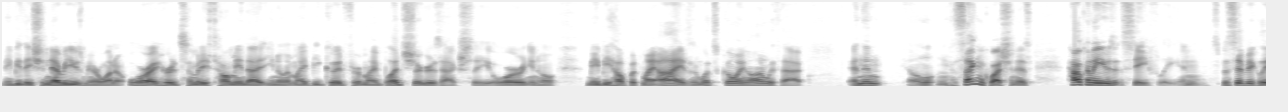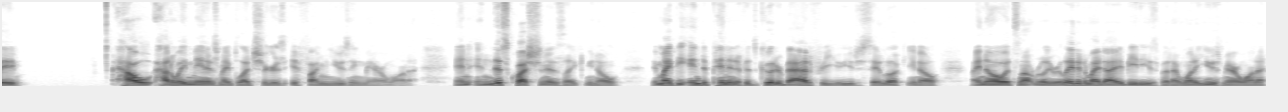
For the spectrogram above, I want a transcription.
Maybe they should never use marijuana, or I heard somebody tell me that you know it might be good for my blood sugars actually, or you know maybe help with my eyes, and what's going on with that. And then uh, the second question is how can I use it safely, and specifically how how do I manage my blood sugars if I'm using marijuana? And and this question is like you know it might be independent if it's good or bad for you. You just say, look, you know, I know it's not really related to my diabetes, but I want to use marijuana.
